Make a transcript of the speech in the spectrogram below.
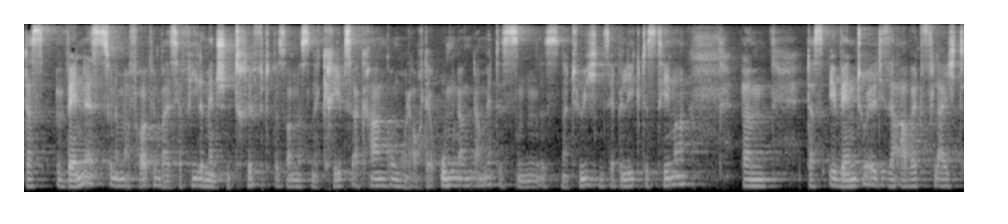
dass wenn es zu einem Erfolg wird, weil es ja viele Menschen trifft, besonders eine Krebserkrankung oder auch der Umgang damit, ist, ein, ist natürlich ein sehr belegtes Thema, ähm, dass eventuell diese Arbeit vielleicht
